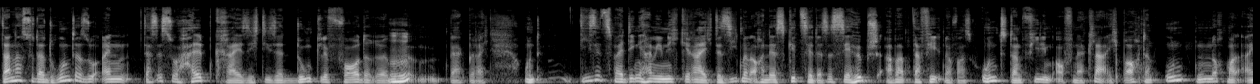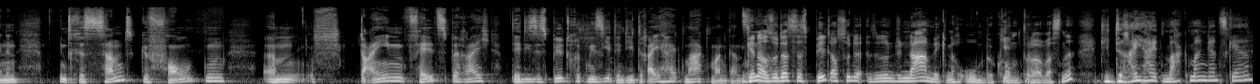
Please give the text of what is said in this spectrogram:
Dann hast du da drunter so ein, das ist so halbkreisig, dieser dunkle vordere mhm. Ähm, Bergbereich. Und diese zwei Dinge haben ihm nicht gereicht. Das sieht man auch in der Skizze. Das ist sehr hübsch, aber da fehlt noch was. Und dann fiel ihm auf, na klar, ich brauche dann unten nochmal einen interessant geformten ähm, Stein-Felsbereich, der dieses Bild rhythmisiert. Denn die Dreiheit mag man ganz Genau, so dass das Bild auch so eine, so eine Dynamik nach oben bekommt genau. oder was, ne? Die Dreiheit mag man ganz gern?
